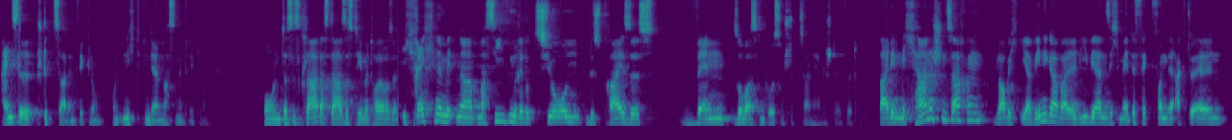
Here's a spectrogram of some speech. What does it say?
Einzelstückzahlentwicklung und nicht in der Massenentwicklung. Und das ist klar, dass da Systeme teurer sind. Ich rechne mit einer massiven Reduktion des Preises, wenn sowas in größeren Stückzahlen hergestellt wird. Bei den mechanischen Sachen glaube ich eher weniger, weil die werden sich im Endeffekt von der aktuellen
